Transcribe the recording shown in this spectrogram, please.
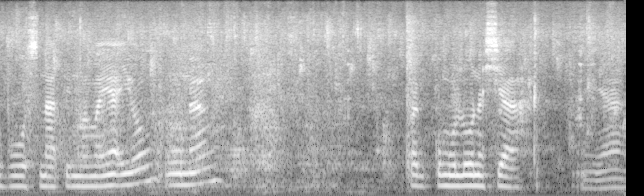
ibubuhos natin mamaya yung unang pag kumulo na siya. Ayan.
